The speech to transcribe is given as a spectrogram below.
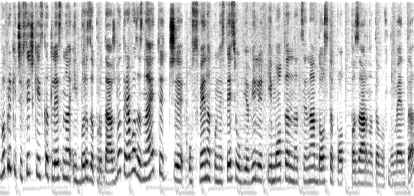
Въпреки, че всички искат лесна и бърза продажба, трябва да знаете, че освен ако не сте си обявили имота на цена доста под пазарната в момента,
